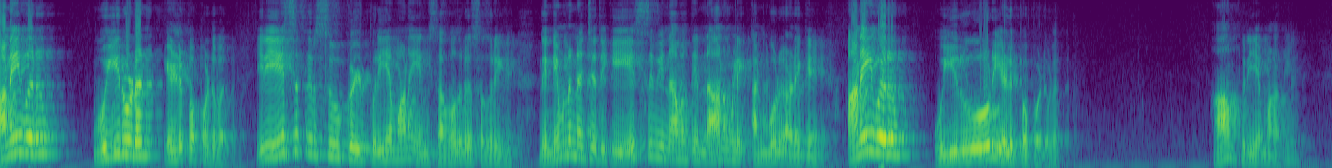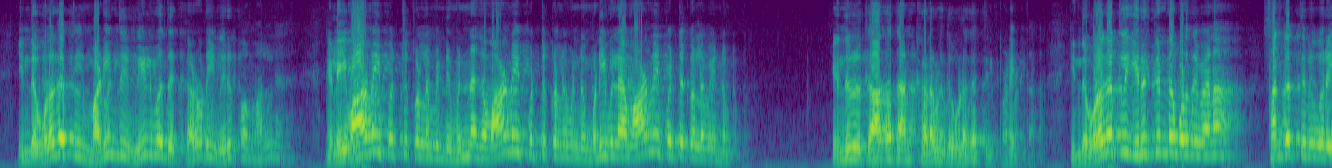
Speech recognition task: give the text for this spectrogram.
அனைவரும் உயிருடன் எழுப்பப்படுவர். இது இயேசு கிறிஸ்துவுக்குள் பிரியமான என் சகோதர சகோதரிகளே இந்த நிமிட நட்சத்திரிக்கு இயேசுவின் நாமத்தில் நான் உங்களை அன்போடு அழைக்கிறேன். அனைவரும் உயிரோடு எழுப்பப்படுவர். ஆம் பிரியமானவர்களே இந்த உலகத்தில் மடிந்து வீழ்வது கடவுளுடைய விருப்பம் அல்ல. நிலை வாழ்வை பெற்றுக்கொள்ள வேண்டும் விண்ணக வாழ்வை பெற்றுக்கொள்ள வேண்டும் முடிவிலா வாழ்வை பெற்றுக்கொள்ள வேண்டும். என்பதற்காக தான் கடவுள் இந்த உலகத்தில் படைத்தார். இந்த உலகத்தில் இருக்கின்ற பொழுது வேணா சங்கத்திருவரை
